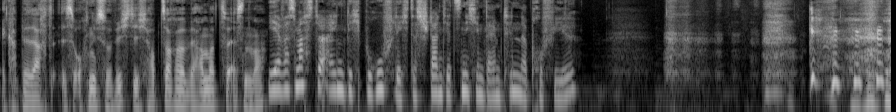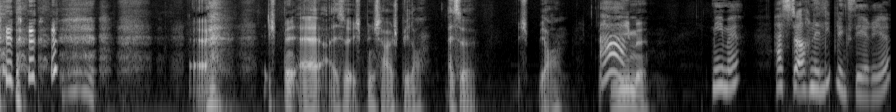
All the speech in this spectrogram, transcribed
ich habe gedacht, ist auch nicht so wichtig. Hauptsache, wir haben was zu essen, ne? Ja, was machst du eigentlich beruflich? Das stand jetzt nicht in deinem Tinder-Profil. äh, ich bin, äh, also ich bin Schauspieler. Also, ich, ja, ah. Mime. Mime, hast du auch eine Lieblingsserie?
